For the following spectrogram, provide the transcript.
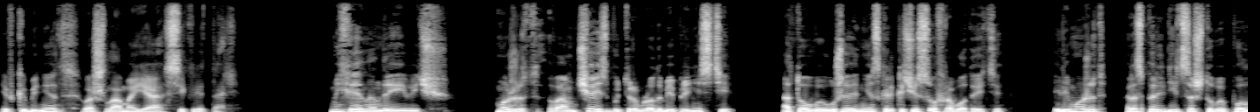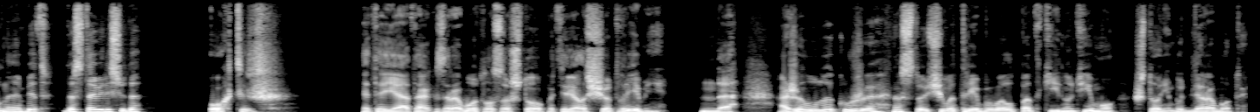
и в кабинет вошла моя секретарь. «Михаил Андреевич, может, вам чай с бутербродами принести? А то вы уже несколько часов работаете. Или, может, распорядиться, чтобы полный обед доставили сюда?» «Ох ты ж! Это я так заработался, что потерял счет времени. Да, а желудок уже настойчиво требовал подкинуть ему что-нибудь для работы.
